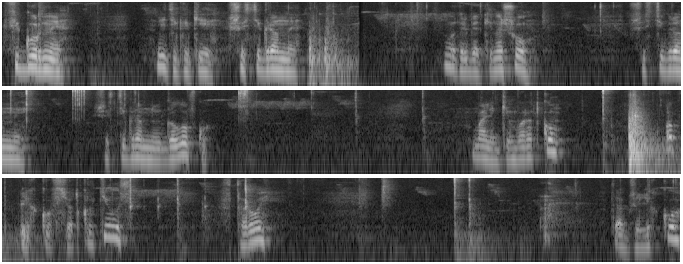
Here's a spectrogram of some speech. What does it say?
фигурные. Видите, какие шестигранные. Вот, ребятки, нашел шестигранный, шестигранную головку. Маленьким воротком. Оп, легко все открутилось. Второй. Также легко.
